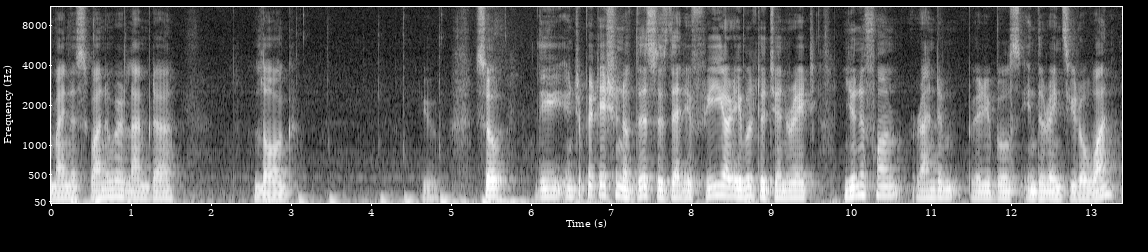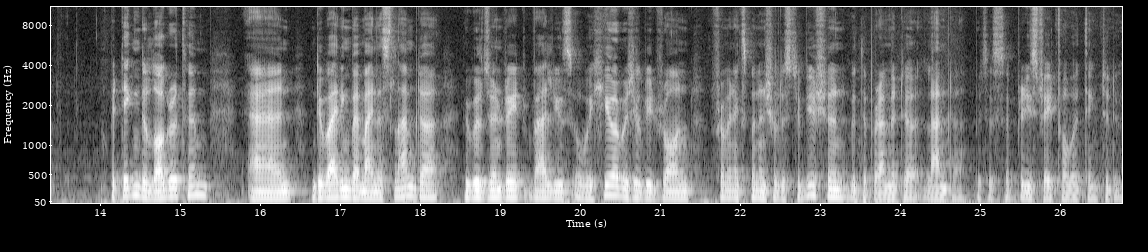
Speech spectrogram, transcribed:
minus 1 over lambda log u. So the interpretation of this is that if we are able to generate uniform random variables in the range 0, 1, by taking the logarithm and dividing by minus lambda, we will generate values over here, which will be drawn from an exponential distribution with the parameter lambda, which is a pretty straightforward thing to do.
